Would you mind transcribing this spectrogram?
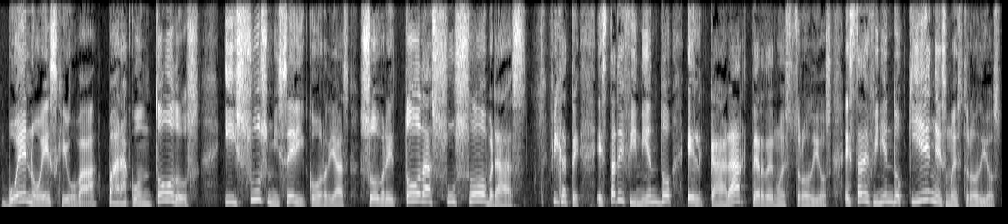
bueno es Jehová para con todos y sus misericordias sobre todas sus obras. Fíjate, está definiendo el carácter de nuestro Dios, está definiendo quién es nuestro Dios.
